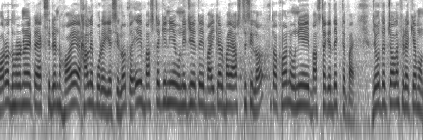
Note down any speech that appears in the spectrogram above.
বড় ধরনের একটা অ্যাক্সিডেন্ট হয়, খালে পড়ে গেছিল। তো এই বাসটাকে নিয়ে উনি যেহেতু এই বাইকার ভাই আসতেছিল, তখন উনি এই বাসটাকে দেখতে পায় যে ওদের চলাফেরা কেমন।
